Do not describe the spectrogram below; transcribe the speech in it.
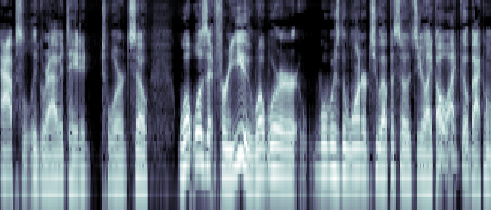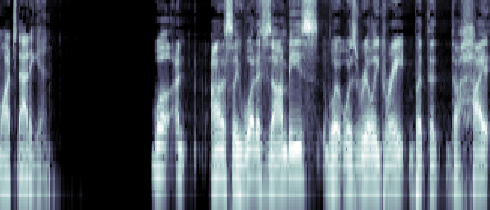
absolutely gravitated towards. So, what was it for you? What were what was the one or two episodes you're like, oh, I'd go back and watch that again? Well, honestly, what if zombies? What was really great, but the the high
